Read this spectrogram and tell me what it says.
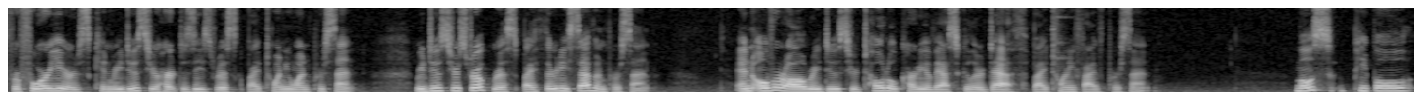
for four years can reduce your heart disease risk by 21%, reduce your stroke risk by 37%, and overall reduce your total cardiovascular death by 25%. Most people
